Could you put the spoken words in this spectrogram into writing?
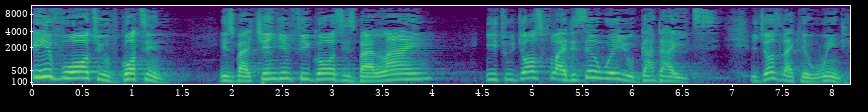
If what you've gotten is by changing figures, is by lying, it will just fly the same way you gather it. It's just like a wind.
